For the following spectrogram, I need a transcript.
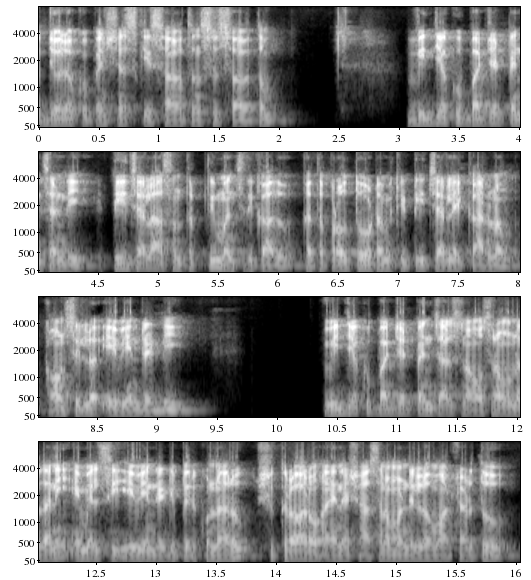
ఉద్యోగులకు పెన్షన్స్కి స్వాగతం సుస్వాగతం. విద్యకు బడ్జెట్ పెంచండి. టీచర్ల అసంతృప్తి మంచిది కాదు. గత ప్రభుత్వ ఓటమికి టీచర్లే కారణం కౌన్సిల్లో ఏవిఎన్ రెడ్డి. విద్యకు బడ్జెట్ పెంచాల్సిన అవసరం ఉన్నదని ఎమ్మెల్సీ ఏవిఎన్ రెడ్డి పేర్కొన్నారు. శుక్రవారం ఆయన శాసనమండలిలో మాట్లాడుతూ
